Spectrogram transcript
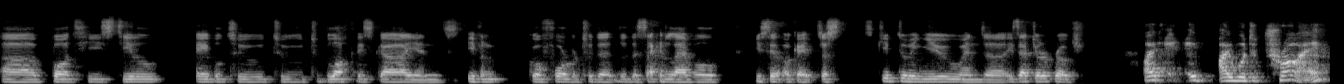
uh, but he's still able to to to block this guy and even go forward to the the second level you say okay just keep doing you and uh, is that your approach? I i would try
